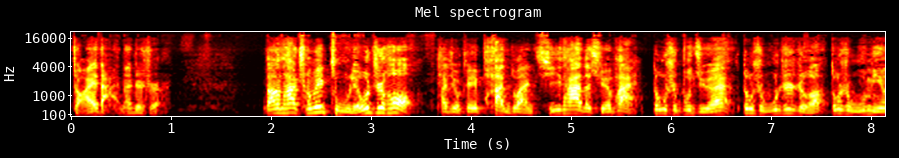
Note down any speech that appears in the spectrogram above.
找挨打呢。这是，当他成为主流之后，他就可以判断其他的学派都是不觉，都是无知者，都是无名。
